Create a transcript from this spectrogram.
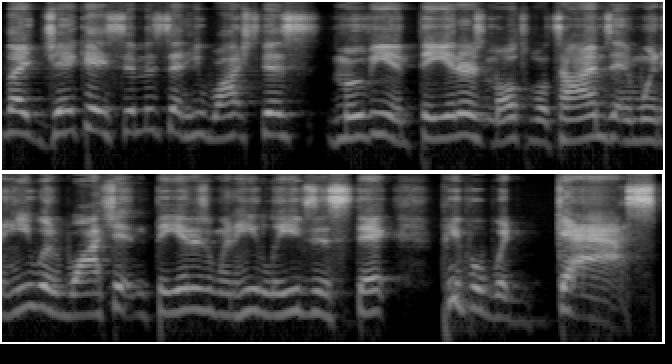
like J.K. Simmons said he watched this movie in theaters multiple times, and when he would watch it in theaters, when he leaves his stick, people would gasp.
